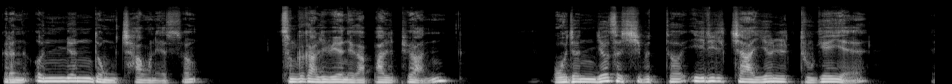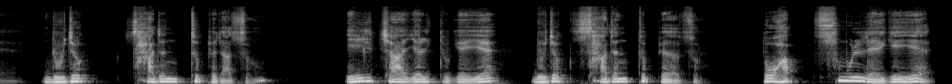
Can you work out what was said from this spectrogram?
그런 은면동 차원에서 선거관리위원회가 발표한 오전 6시부터 1일차 12개의 누적 사전투표자 수 2일차 12개의 누적 사전투표자 수 도합 24개의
